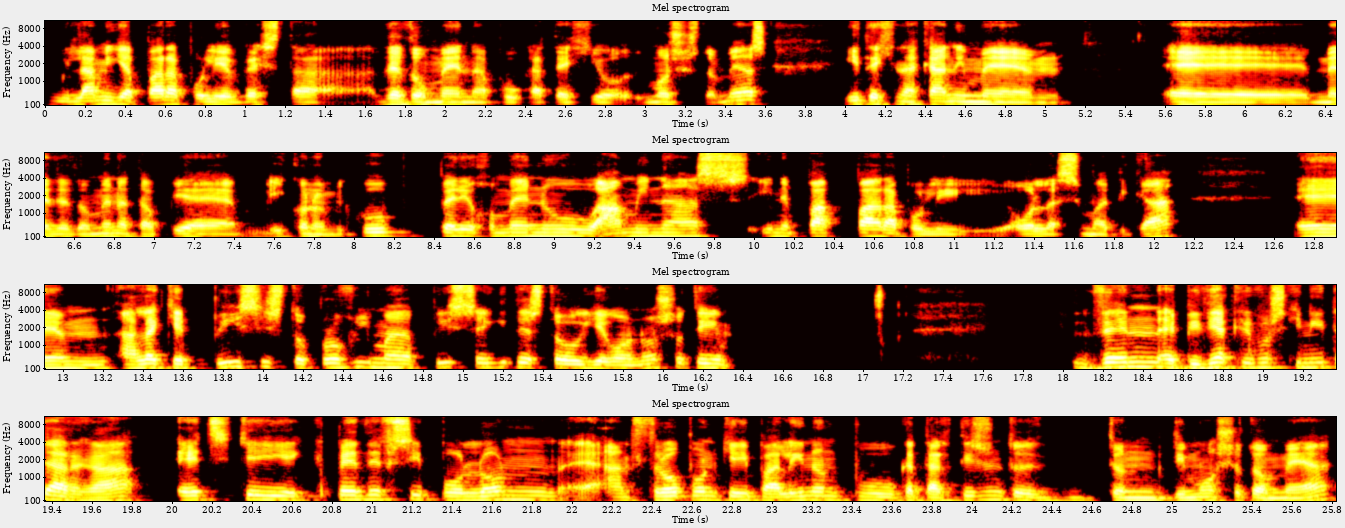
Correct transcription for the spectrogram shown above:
μιλάμε για πάρα πολύ ευαίσθητα δεδομένα που κατέχει ο δημόσιος τομέας, είτε έχει να κάνει με, ε, με δεδομένα τα οποία οικονομικού περιεχομένου, άμυνας, είναι πάρα πολύ όλα σημαντικά. Ε, αλλά και επίσης το πρόβλημα επίσης έγινε στο γεγονός ότι δεν, επειδή ακριβώς κινείται αργά, έτσι και η εκπαίδευση πολλών ε, ανθρώπων και υπαλλήλων που καταρτίζουν το, τον δημόσιο τομέα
